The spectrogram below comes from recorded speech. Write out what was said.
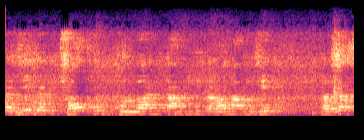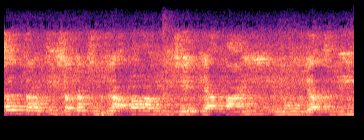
છે ફૂટ ખોલવાની કામગીરી કરવામાં આવી છે. પ્રશાસન તરફથી સતત સૂચના આપવામાં આવી છે કે આ પાણીનું જ્યાં સુધી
